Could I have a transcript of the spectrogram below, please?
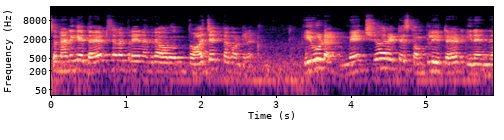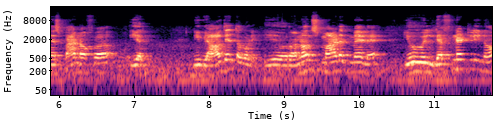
ಸೊ ನನಗೆ ದಯಾಳ್ ಸರ್ ಹತ್ರ ಏನಂದರೆ ಅವ್ರು ಒಂದು ಪ್ರಾಜೆಕ್ಟ್ ತಗೊಂಡ್ರೆ ಈ would make sure it is completed in an a span of a year ನೀವು ಯಾವುದೇ ತಗೊಳ್ಳಿ. ಇವ್ರು ಅನೌನ್ಸ್ ಮಾಡಿದ್ಮೇಲೆ you will definitely know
